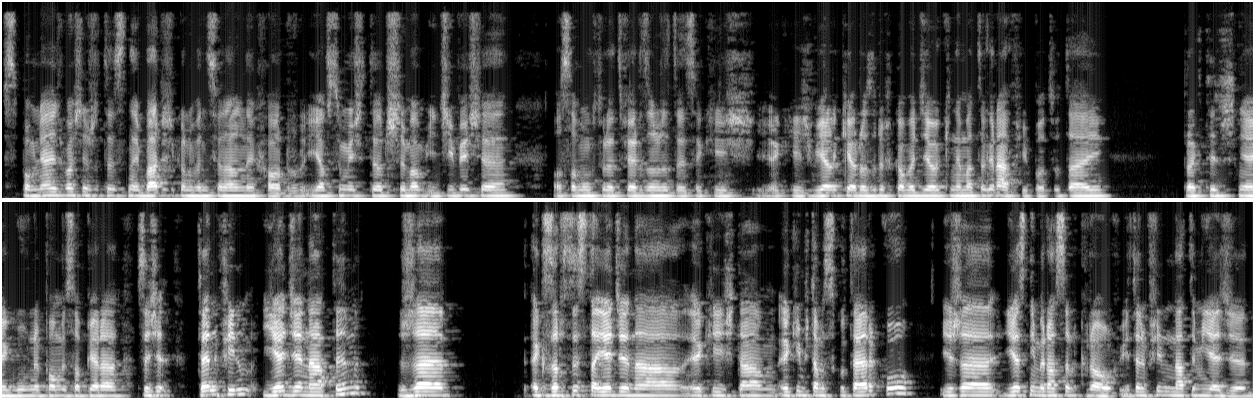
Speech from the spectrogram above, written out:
Wspomniałeś właśnie, że to jest najbardziej konwencjonalny horror i ja w sumie się tego trzymam i dziwię się osobom, które twierdzą, że to jest jakieś, jakieś wielkie rozrywkowe dzieło kinematografii, bo tutaj praktycznie główny pomysł opiera, w sensie ten film jedzie na tym, że egzorcysta jedzie na jakiś tam, jakimś tam skuterku i że jest nim Russell Crowe i ten film na tym jedzie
